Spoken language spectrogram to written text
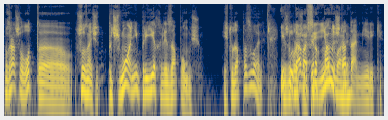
Ну хорошо, вот э, что значит, почему они приехали за помощью? Их туда позвали. Их Между туда, прочим, Соединенные позвали. Штаты Америки.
